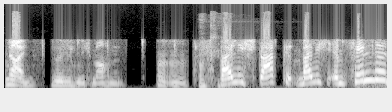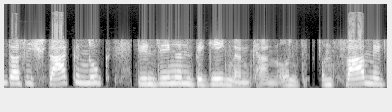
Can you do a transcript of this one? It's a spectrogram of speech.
Nein, würde ich nicht machen. Okay. Weil ich stark, weil ich empfinde, dass ich stark genug den Dingen begegnen kann und und zwar mit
